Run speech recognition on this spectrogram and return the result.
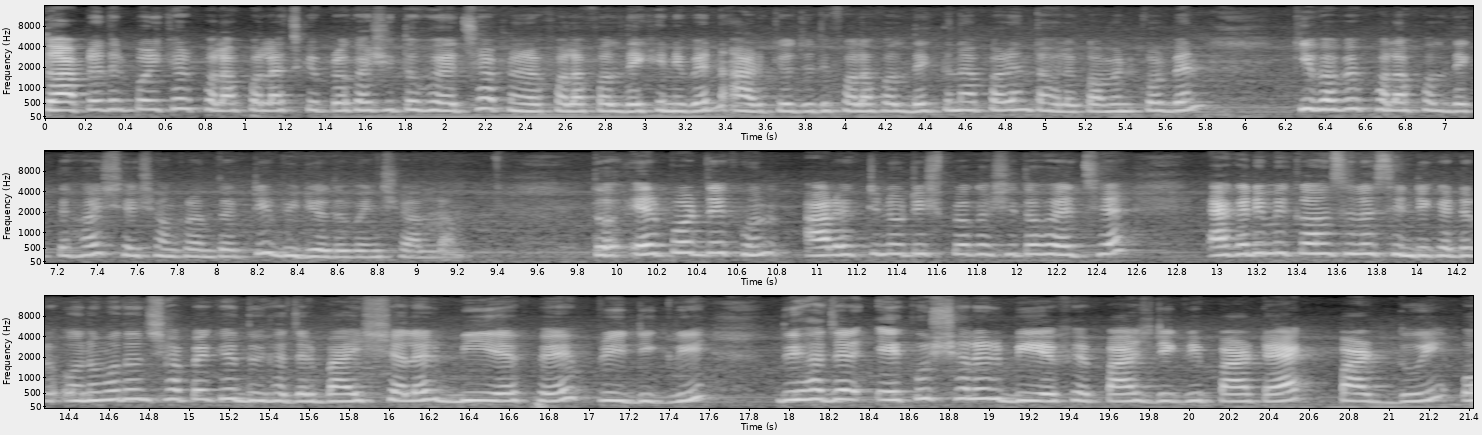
তো আপনাদের পরীক্ষার ফলাফল আজকে প্রকাশিত হয়েছে, আপনারা ফলাফল দেখে নেবেন। আর কেউ যদি ফলাফল দেখতে না পারেন, তাহলে কমেন্ট করবেন। কীভাবে ফলাফল দেখতে হয় সেই সংক্রান্ত একটি ভিডিও দেবো ইনশাআল্লাহ। তো এরপর দেখুন আরও একটি নোটিশ প্রকাশিত হয়েছে। একাডেমিক কাউন্সিলের সিন্ডিকেটের অনুমোদন সাপেক্ষে দুই হাজার বাইশ সালের বিএফএ প্রি ডিগ্রি দুই হাজার একুশ সালের বিএফএ পাস ডিগ্রি পার্ট এক পার্ট দুই ও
